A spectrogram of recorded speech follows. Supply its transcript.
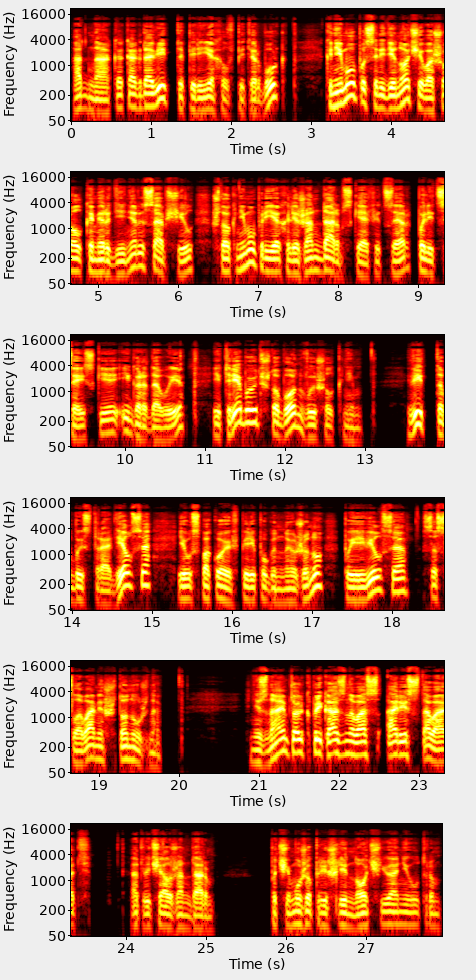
Однако, когда Витта переехал в Петербург, К нему посреди ночи вошел камердинер и сообщил, что к нему приехали жандармский офицер, полицейские и городовые, и требуют, чтобы он вышел к ним. Витта быстро оделся и, успокоив перепуганную жену, появился со словами «что нужно». — Не знаем, только приказано вас арестовать, — отвечал жандарм. — Почему же пришли ночью, а не утром?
